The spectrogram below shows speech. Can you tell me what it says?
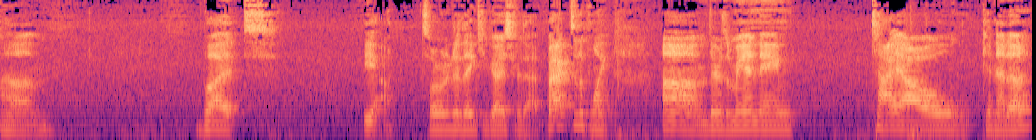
Um, but yeah, so I wanted to thank you guys for that. Back to the point. Um, there's a man named Tayao Kaneda,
